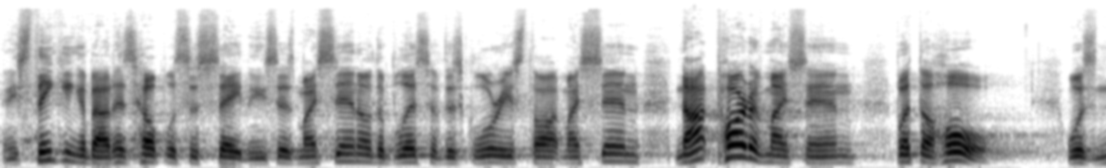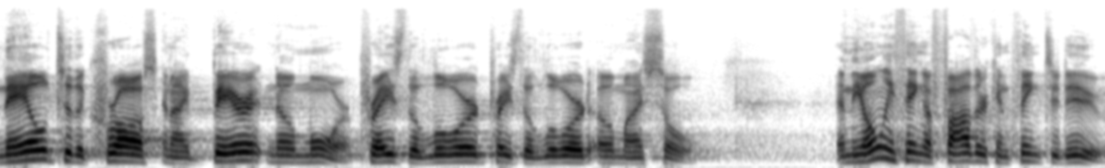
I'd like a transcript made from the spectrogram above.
And he's thinking about his helpless estate, and he says, My sin, oh, the bliss of this glorious thought, my sin, not part of my sin, but the whole, was nailed to the cross, and I bear it no more. Praise the Lord, praise the Lord, oh, my soul. And the only thing a father can think to do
